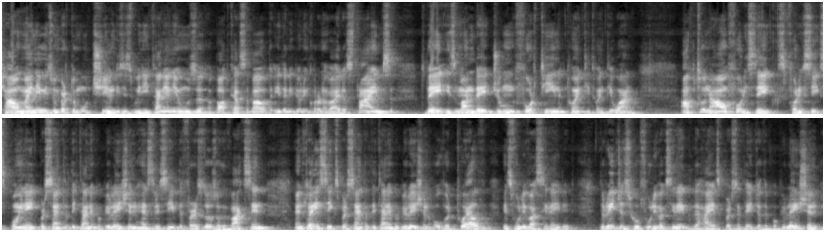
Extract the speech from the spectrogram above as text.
Ciao, my name is Umberto Mucci and this is We the Italian News, a podcast about Italy during coronavirus times. Today is Monday, June 14, 2021. Up to now, 46, 46.8% of the Italian population has received the first dose of the vaccine, and 26% of the Italian population over 12 is fully vaccinated. The regions who fully vaccinated the highest percentage of the population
